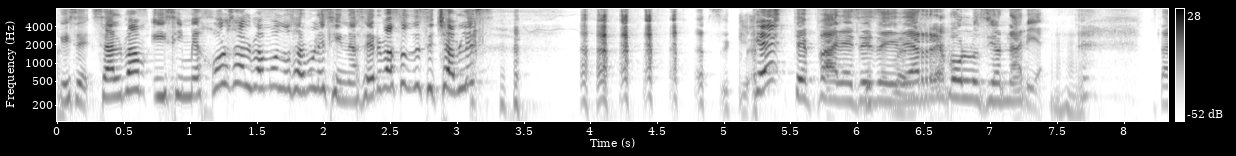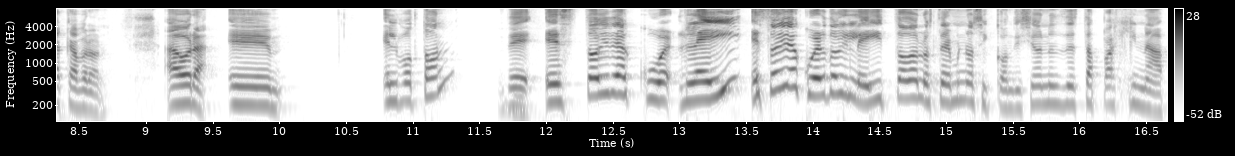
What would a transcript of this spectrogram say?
Dice, salvam, y si mejor salvamos los árboles sin hacer vasos desechables, Sí, claro. ¿qué te parece esa idea revolucionaria? Está cabrón. Ahora, eh, el botón de estoy de acuerdo, leí, estoy de acuerdo y leí todos los términos y condiciones de esta página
